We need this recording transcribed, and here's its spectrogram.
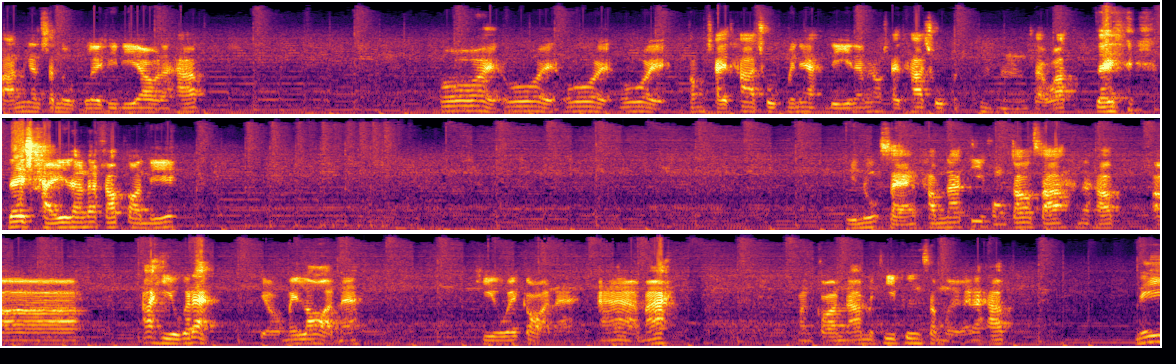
ตันกันสนุกเลยทีเดียวนะครับ โอ้ยโอ้ยโอ้ยโอ้ยต้องใช้ท่าชุบไหมเนี่ยดีนะไม่ต้องใช้ท่าชุบแต่ว่าได้ได้ใช้แล้วนะครับ ตอนนี้อินุแสงทำหน้าที่ของเจ้าซะนะครับอ่าถ้าฮิวก็ได้ เดี๋ยวไม่รอดนะฮิวไว้ก่อนนะ อ่า มา มังกรน้ำเป็นที่พึ่งเสมอนะครับ นี่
